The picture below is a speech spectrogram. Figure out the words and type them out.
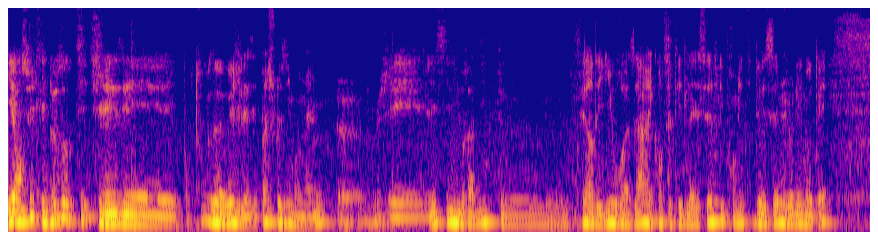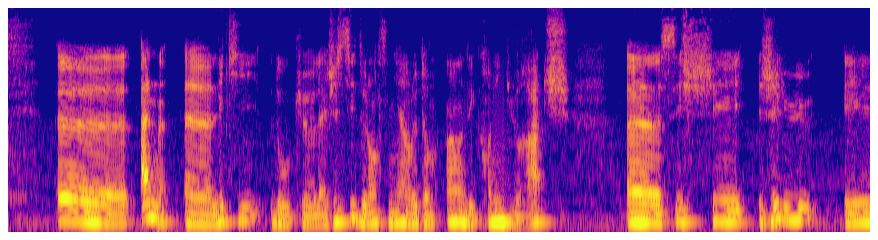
Et ensuite, les deux autres titres, je les ai, pour tout vous avouer, je les ai pas choisis moi-même. j'ai laissé Livradicte faire des livres au hasard et quand c'était de la SF, les premiers titres de je les notais. Euh, Anne euh, Lecky, donc euh, La justice de l'enseignant, le tome 1 des chroniques du Ratch. c'est chez J'ai lu et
